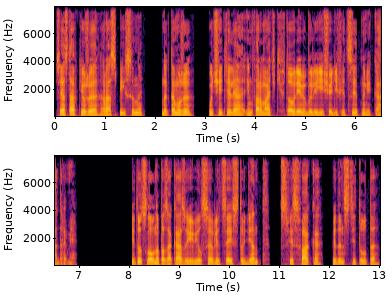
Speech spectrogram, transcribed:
Все ставки уже расписаны, да к тому же учителя информатики в то время были еще дефицитными кадрами. И тут, словно по заказу, явился в лицей студент с физфака, пединститута,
